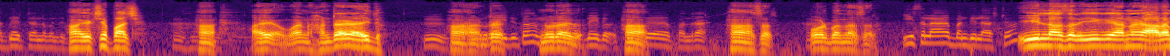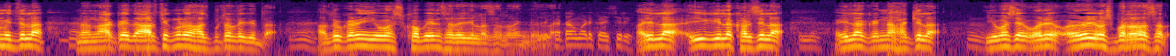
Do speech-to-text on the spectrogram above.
ಹದಿನೈದು ಟನ್ ಬಂದಿದೆ ಹಾ ಏಕ್ಷ ಪಾಸ್. ಹಾ ಒನ್ ಹಂಡ್ರೆಡ್ ಐದು. ಹಾ ಹಾಂ ಹಾಂ ಹಾ ಸರ್. ಓಡ್ ಬಂದ ಸರ್. ಈ ಸಲ ಬಂದಿಲ್ಲ ಅಷ್ಟು? ಇಲ್ಲ ಸರ್. ಈಗ ಏನೋ ಆರಾಮಿದ್ದಿಲ್ಲ ನಾನು ನಾಲ್ಕೈದು ಆರು ತಿಂಗಳು ಹಾಸ್ಪಿಟಲ್ದಾಗ ಇದ್ದ. ಅದ್ರ ಕಡೆ ಈ ವರ್ಷ ಕೊಬ್ಬೇನು ಸರಿಯಾಗಿಲ್ಲ ಸರ್ ಹಂಗಿಲ್ಲ ಇಲ್ಲ. ಈಗಿಲ್ಲ ಕಳಿಸಿಲ್ಲ. ಇಲ್ಲ ಇನ್ನ ಹಾಕಿಲ್ಲ. ಈ ವರ್ಷ ಒಳ್ಳೆ ಒಳ್ಳೆ ವರ್ಷ ಬರಲ್ಲ ಸರ್.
